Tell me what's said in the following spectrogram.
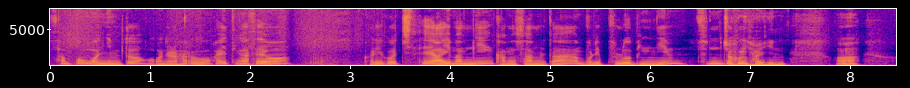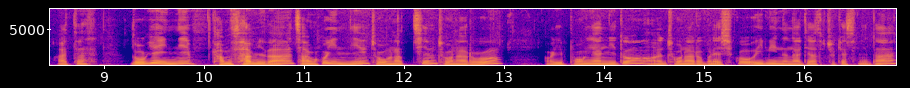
삼봉호님도 오늘 하루 화이팅 하세요. 그리고 새 아이맘님 감사합니다. 우리 블루빅님 순종여인 어 하여튼 노계인님 감사합니다. 장호인님 좋은 아침 좋은 하루 우리 봉이 언니도 어, 좋은 하루 보내시고 의미 있는 날 되었으면 좋겠습니다.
